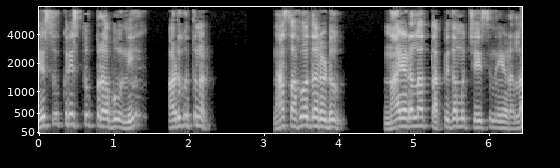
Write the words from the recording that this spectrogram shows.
యేసుక్రీస్తు ప్రభుని అడుగుతున్నాడు. నా సహోదరుడు నా ఎడల తప్పిదము చేసిన ఎడల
